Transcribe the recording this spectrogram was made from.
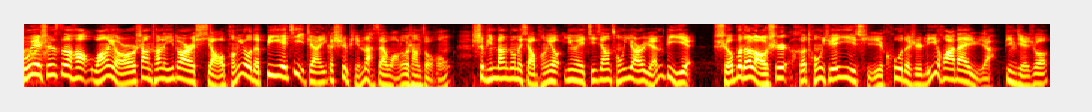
五月十四号，网友上传了一段小朋友的毕业季这样一个视频呢，在网络上走红。视频当中的小朋友因为即将从幼儿园毕业，舍不得老师和同学一起哭的是梨花带雨呀，并且说：“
